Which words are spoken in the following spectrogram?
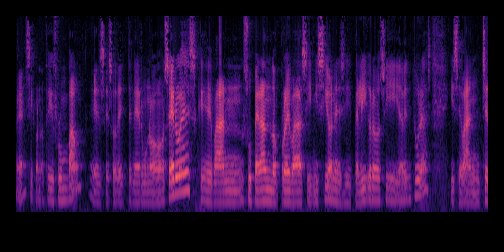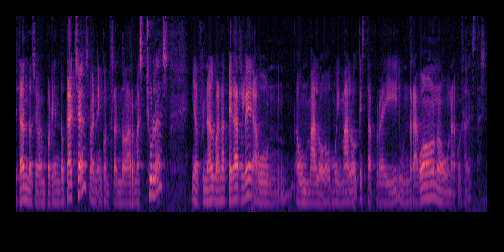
¿eh? Si conocéis Runbound, es eso de tener unos héroes que van superando pruebas y misiones y peligros y aventuras y se van chetando, se van poniendo cachas, van encontrando armas chulas y al final van a pegarle a un, a un malo muy malo que está por ahí, un dragón o una cosa de estas.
